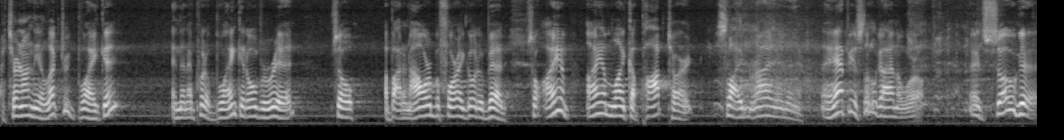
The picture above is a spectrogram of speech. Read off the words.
I turn on the electric blanket, and then I put a blanket over it. So about an hour before I go to bed. So I am I am like a Pop Tart sliding right in there the happiest little guy in the world. It's so good.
